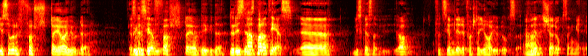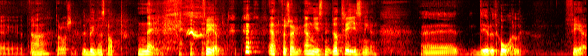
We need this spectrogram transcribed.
Gissa vad det första jag gjorde? Jag ska det se om- första jag byggde. Du Snabb snabb parentes. Eh, vi ska, sna- ja, för att se om det är det första jag gjorde också. Ja. Jag körde också en grej eh, för ett par år sedan. Du byggde en snopp. Nej, fel. Ett försök, en gissning. Du har tre gissningar. Eh, det gjorde ett hål. Fel.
